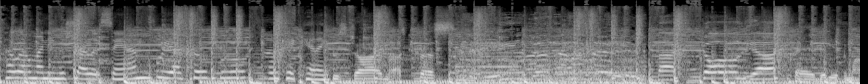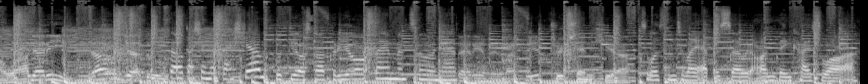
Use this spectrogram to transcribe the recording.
Hello, my name is Charlotte Sands. Leah Tofu. I'm Kate Canning. This is John, uh, Chris. Victoria Saya dari Temawa. dari Daun Jatuh Natasha Natasha. Putih Ostatrio Simon Sona. dari Relasi Trishan here. To listen to my episode on Bengkai Suara.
